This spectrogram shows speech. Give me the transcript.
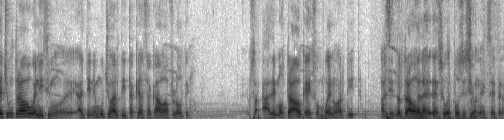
hecho un trabajo buenísimo. Eh, ahí tiene muchos artistas que ha sacado a flote. ha demostrado que son buenos artistas, haciendo el trabajo de, sus exposiciones, etc.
